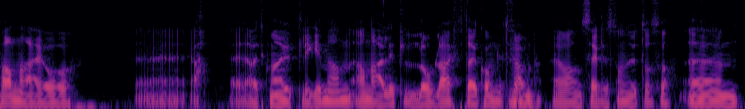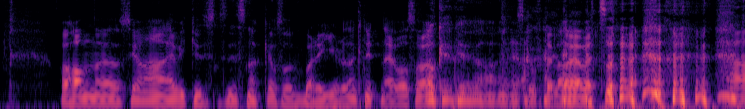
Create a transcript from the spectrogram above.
han er jo eh, Ja, jeg vet ikke om han er uteligger, men han, han er litt low life. Det kom litt fram, og han ser litt sånn ut også. Um, og han uh, sier nei, jeg vil ikke snakke, og så bare gir du den en knyttneve, og så OK, ok, ja, jeg skal fortelle hva jeg vet. Ja.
